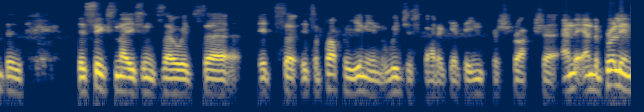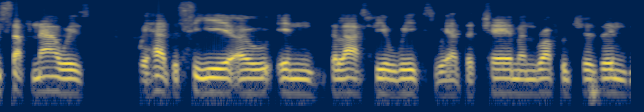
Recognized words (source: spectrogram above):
the the Six Nations, so it's a it's a it's a proper union. We just got to get the infrastructure and and the brilliant stuff now is we had the CEO in the last few weeks. We had the chairman Rob Richards in.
